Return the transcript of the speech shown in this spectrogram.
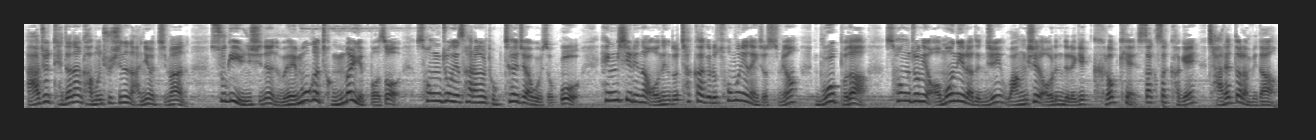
아주 대단한 가문 출신은 아니었지만 숙이 윤씨는 외모가 정말 예뻐서 성종의 사랑을 독차지하고 있었고 행실이나 언행도 착하기로 소문이 나 있었으며 무엇보다 성종의 어머니라든지 왕실 어른들에게 그렇게 싹싹하게 잘했더랍니다.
